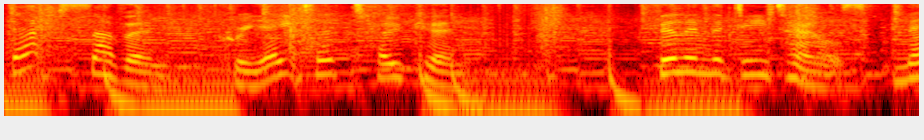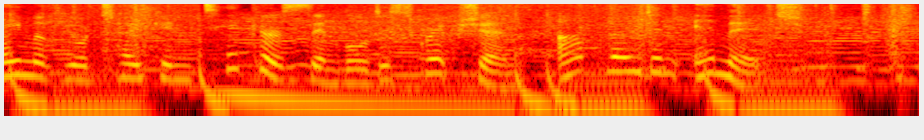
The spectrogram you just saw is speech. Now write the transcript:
Step 7. Create a token. Fill in the details, name of your token ticker symbol description, upload an image.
